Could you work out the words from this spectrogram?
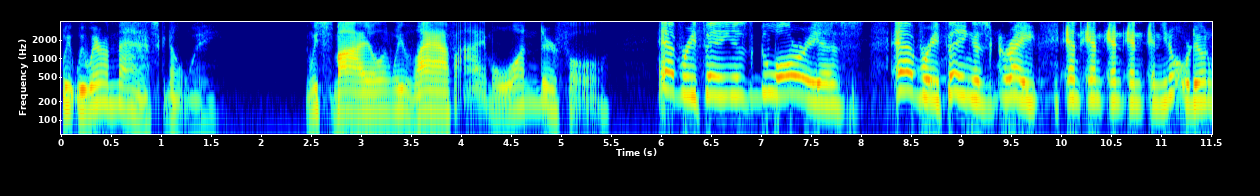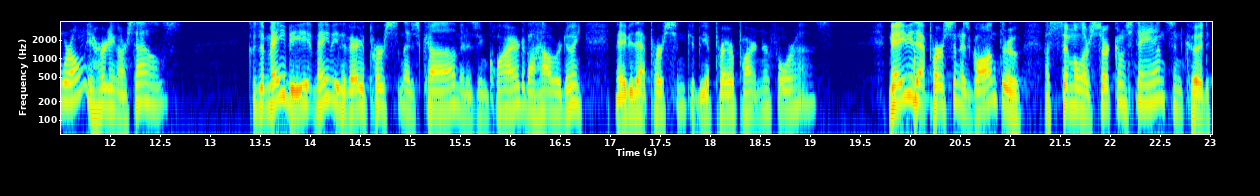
We, we wear a mask, don't we? And we smile and we laugh. I'm wonderful. Everything is glorious. Everything is great. And, and, and, and, and you know what we're doing? We're only hurting ourselves. Because it may be, it may be the very person that has come and has inquired about how we're doing. Maybe that person could be a prayer partner for us. Maybe that person has gone through a similar circumstance and could,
